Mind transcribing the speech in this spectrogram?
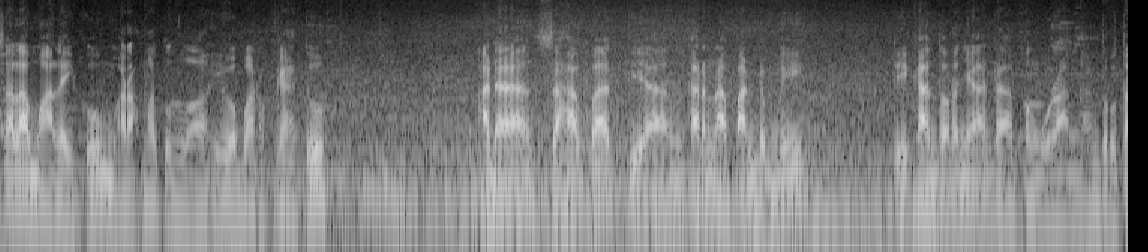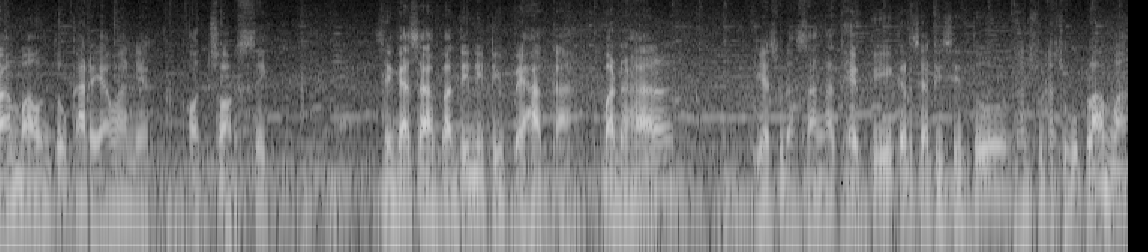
Assalamualaikum warahmatullahi wabarakatuh. Ada sahabat yang karena pandemi di kantornya ada pengurangan, terutama untuk karyawan yang outsourcing. Sehingga sahabat ini di PHK. Padahal dia sudah sangat happy kerja di situ dan sudah cukup lama.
